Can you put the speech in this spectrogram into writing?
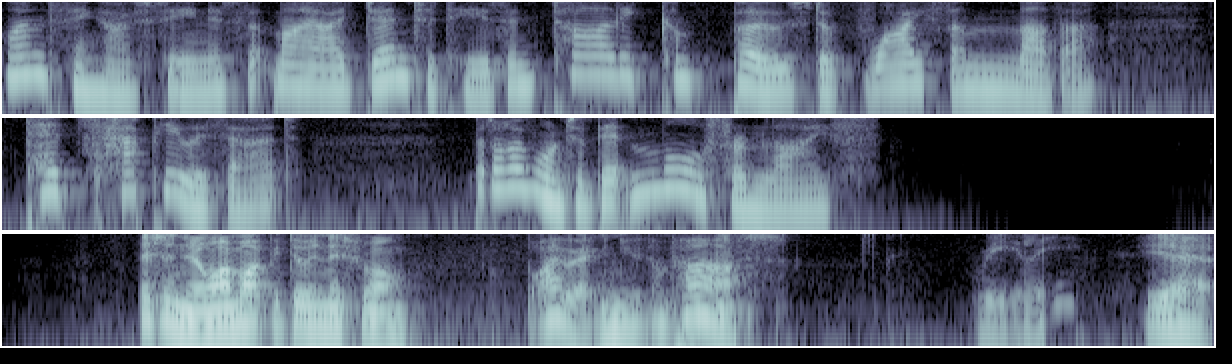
One thing I've seen is that my identity is entirely composed of wife and mother. Ted's happy with that, but I want a bit more from life. Listen, Neil, I might be doing this wrong, but I reckon you can pass. Really? Yeah,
